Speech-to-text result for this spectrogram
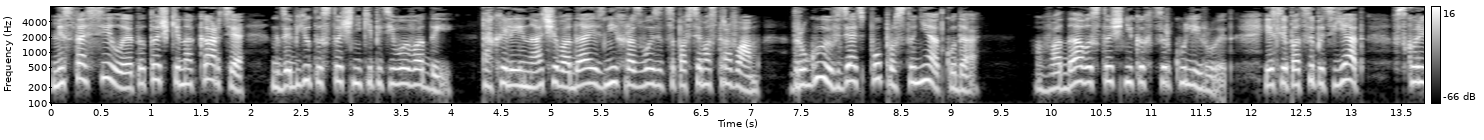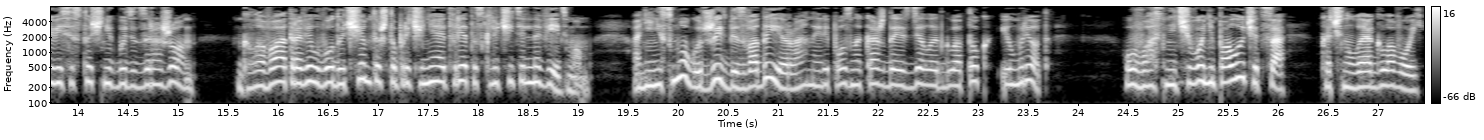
Места силы — это точки на карте, где бьют источники питьевой воды. Так или иначе, вода из них развозится по всем островам. Другую взять попросту неоткуда. Вода в источниках циркулирует. Если подсыпать яд, вскоре весь источник будет заражен. Голова отравил воду чем-то, что причиняет вред исключительно ведьмам. Они не смогут жить без воды, и рано или поздно каждая сделает глоток и умрет. «У вас ничего не получится!» — качнула я головой.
